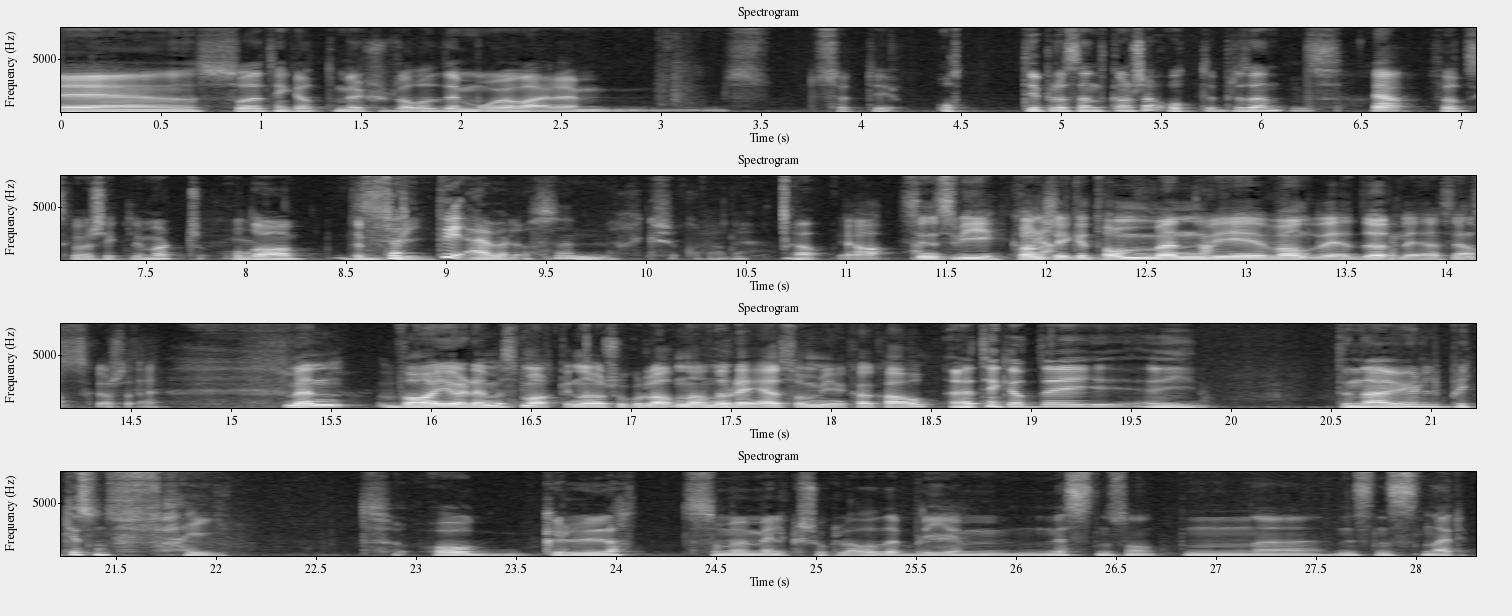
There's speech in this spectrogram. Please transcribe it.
Eh, så jeg tenker at mørk sjokolade det må jo være 70-80% kanskje? 80 Ja. for at det skal være skikkelig mørkt. Og da det blir, 70 er vel også en mørk sjokolade. Ja, syns vi. Kanskje ikke Tom, men vi vanlige dødelige syns kanskje det. Men hva gjør det med smaken av sjokoladen da, når det er så mye kakao? Jeg tenker at det, den er jo, blir ikke sånn feit og glatt som en melkesjokolade. Det blir nesten sånn at den uh, nesten snerp,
